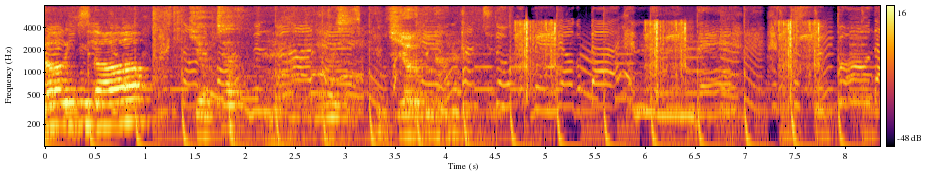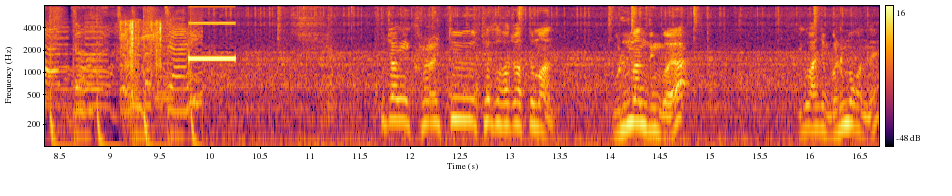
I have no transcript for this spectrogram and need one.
들어가겠습니다. 귀엽죠? 귀엽긴 하네. 포장이 그럴듯해서 가져왔더만 물 만든 거야? 이거 완전 물 먹었네?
